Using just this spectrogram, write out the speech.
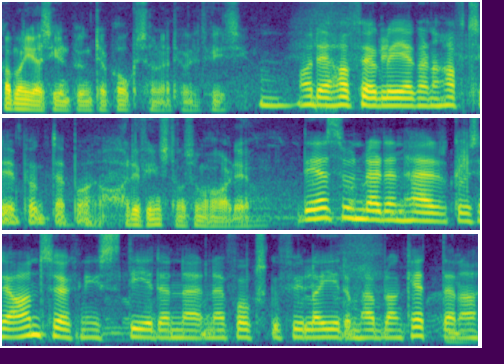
kan man ge synpunkter på också naturligtvis. Mm. Och det har Föglejägarna haft synpunkter på? Ja, det finns de som har det. Dels under den här ska vi säga, ansökningstiden när, när folk skulle fylla i de här blanketterna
